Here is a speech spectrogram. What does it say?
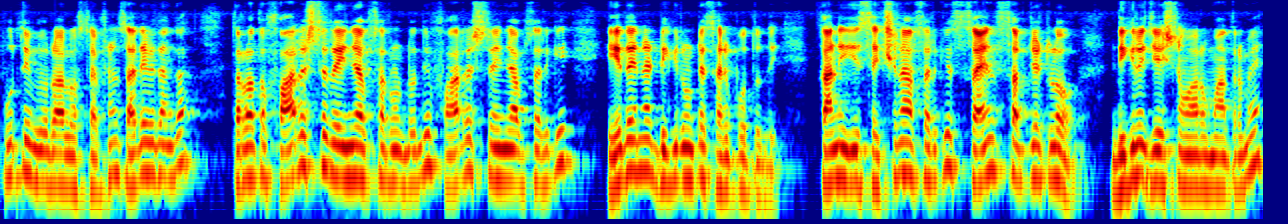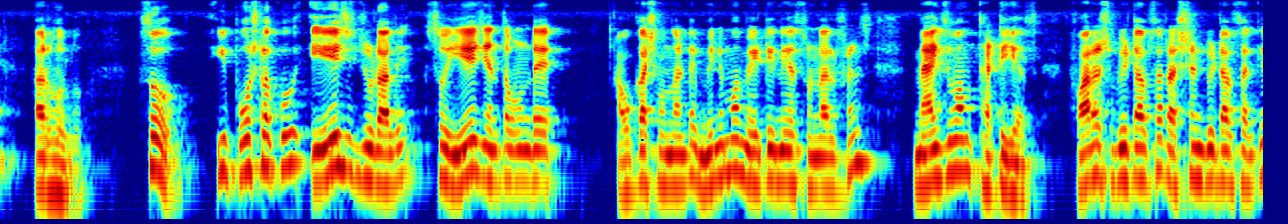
పూర్తి వివరాలు వస్తాయి ఫ్రెండ్స్. అదేవిధంగా తర్వాత ఫారెస్ట్ రేంజ్ ఆఫీసర్ ఉంటుంది. ఫారెస్ట్ రేంజ్ ఆఫీసర్కి ఏదైనా డిగ్రీ ఉంటే సరిపోతుంది. కానీ ఈ సెక్షన్ ఆఫీసర్కి సైన్స్ సబ్జెక్ట్లో డిగ్రీ చేసిన వారు మాత్రమే అర్హులు. సో ఈ పోస్టులకు ఏజ్ చూడాలి. సో ఏజ్ ఎంత ఉండే అవకాశం ఉందంటే మినిమం ఎయిటీన్ ఇయర్స్ ఉండాలి friends. Maximum thirty years. Forest beat officer assistant beat ఆఫీసర్కి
